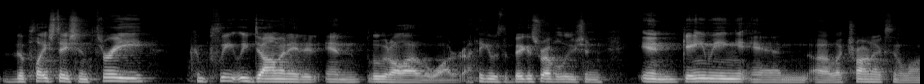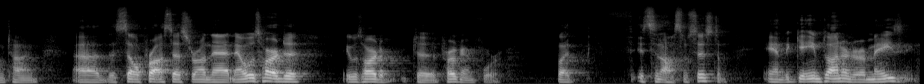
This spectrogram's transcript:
The PlayStation 3 completely dominated and blew it all out of the water. I think it was the biggest revolution in gaming and uh, electronics in a long time. Uh, the cell processor on that. Now it was hard to it was hard to, to program for, but it's an awesome system, and the games on it are amazing.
